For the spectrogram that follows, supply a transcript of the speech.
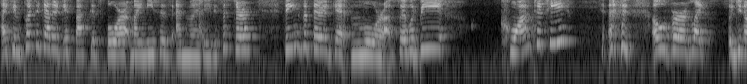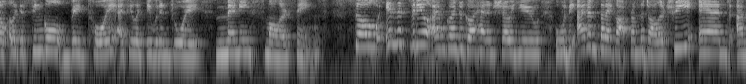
I can put together gift baskets for my nieces and my baby sister. Things that they get more of. So it would be quantity over like you know, like a single big toy, I feel like they would enjoy many smaller things. So in this video, I'm going to go ahead and show you the items that I got from the Dollar Tree and I'm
